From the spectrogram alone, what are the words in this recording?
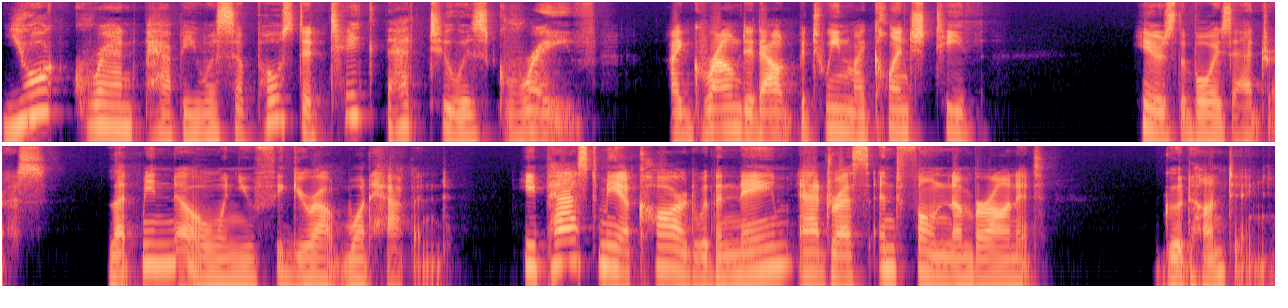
Your grandpappy was supposed to take that to his grave. I ground it out between my clenched teeth. Here's the boy's address. Let me know when you figure out what happened. He passed me a card with a name, address, and phone number on it. Good hunting.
